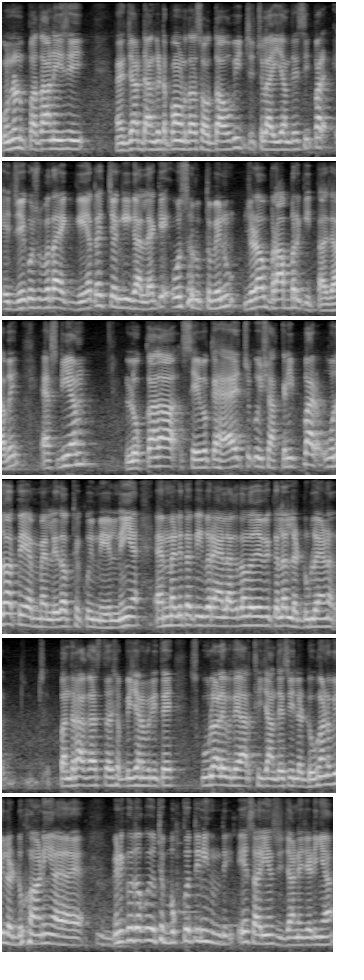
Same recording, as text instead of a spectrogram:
ਉਹਨਾਂ ਨੂੰ ਪਤਾ ਨਹੀਂ ਸੀ। ਜਾਂ ਡੰਗ ਟਪਾਉਣ ਦਾ ਸੌਦਾ ਉਹ ਵੀ ਚ- ਚਲਾਈ ਜਾਂਦੇ ਸੀ, ਪਰ ਇਹ ਜੇ ਕੁਝ ਵਿਧਾਇਕ ਆ, ਤਾਂ ਚੰਗੀ ਗੱਲ ਹੈ ਕਿ ਉਸ ਰੁਤਬੇ ਨੂੰ ਜਿਹੜਾ ਉਹ ਬਰਾਬਰ ਕੀਤਾ ਜਾਵੇ। ਐਸਡੀਐਮ ਲੋਕਾਂ ਦਾ ਸੇਵਕ ਹੈ, ਇਹ 'ਚ ਕੋਈ ਸ਼ੱਕ ਨਹੀਂ, ਪਰ ਉਹਦਾ ਤੇ ਐਮਐਲਏ ਦਾ ਉੱਥੇ ਕੋਈ ਮੇਲ ਨਹੀਂ ਹੈ। ਐਮਐਲਏ ਤਾਂ ਕਈ ਵਾਰ ਐਂ ਲੱਗਦਾ ਹੁੰਦਾ ਜਿਵੇਂ ਇਕੱਲਾ ਲੱਡੂ ਲੈਣ 15 ਅਗਸਤ 26 ਜਨਵਰੀ ਤੇ ਸਕੂਲ ਵਾਲੇ ਵਿਦਿਆਰਥੀ ਜਾਂਦੇ ਸੀ, ਲੱਡੂ ਖਾਣ, ਵੀ ਲੱਡੂ ਖਾਣ ਹੀ ਆਇਆ ਹੈ। ਯਾਨੀ ਕਿ ਉਹਦਾ ਕੋਈ ਉੱਥੇ ਬੁੱਕਤ ਹੀ ਨਹੀਂ ਹੁੰਦੀ। ਇਹ ਸਾਰੀਆਂ ਚੀਜ਼ਾਂ ਨੇ ਜਿਹੜੀਆਂ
